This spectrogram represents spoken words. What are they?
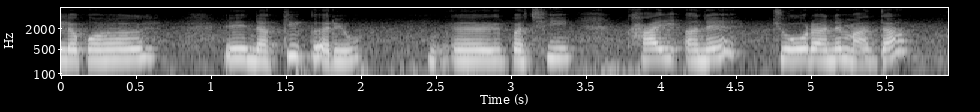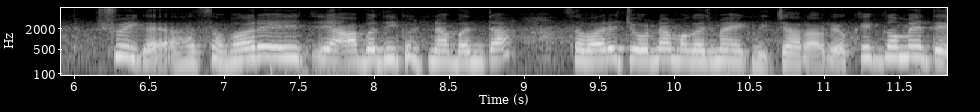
લોકો એ નક્કી કર્યું પછી ખાઈ અને ચોર અને માતા સૂઈ ગયા. સવારે આ બધી ઘટના બનતા સવારે ચોરના મગજમાં એક વિચાર આવ્યો કે ગમે તે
